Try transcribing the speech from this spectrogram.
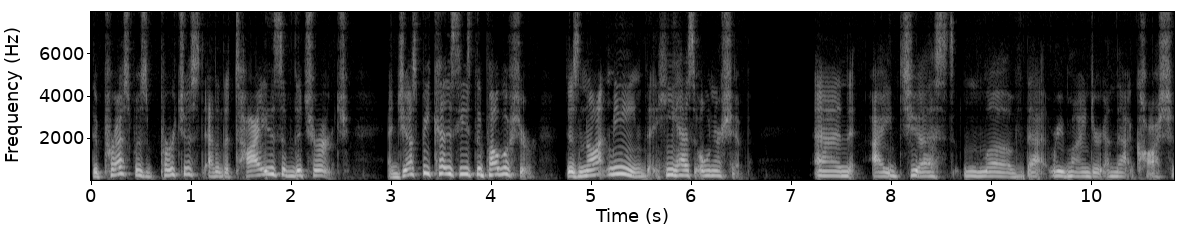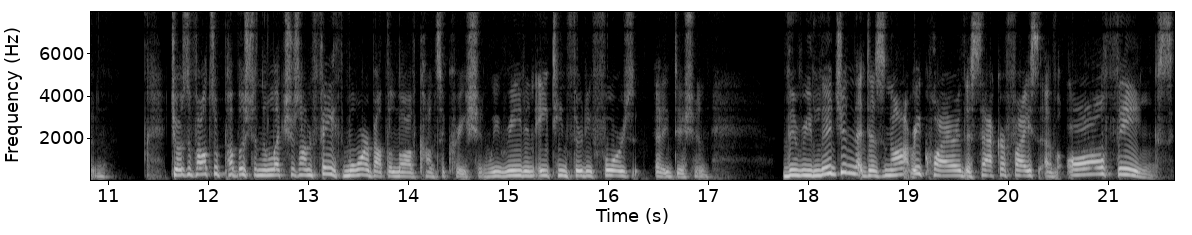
The press was purchased out of the tithes of the church, and just because he's the publisher does not mean that he has ownership. And I just love that reminder and that caution. Joseph also published in the Lectures on Faith more about the law of consecration. We read in 1834's edition The religion that does not require the sacrifice of all things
